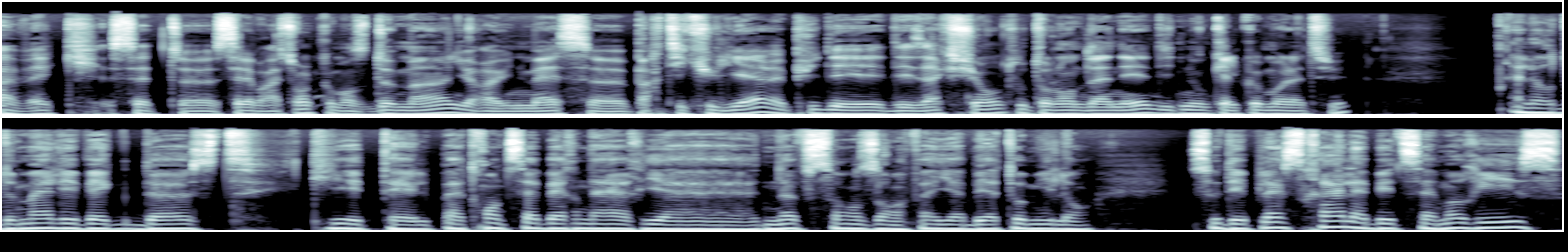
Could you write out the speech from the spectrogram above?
avec cette euh, célébration qui commence demain. Il y aura une messe euh, particulière et puis des, actions tout au long de l'année. Dites-nous quelques mots là-dessus. Alors demain, l'évêque d'Ost, qui était le patron de Saint-Bernard il y a 900 ans, enfin il y a bientôt 1000 ans, se déplacera à la baie de Saint-Maurice,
